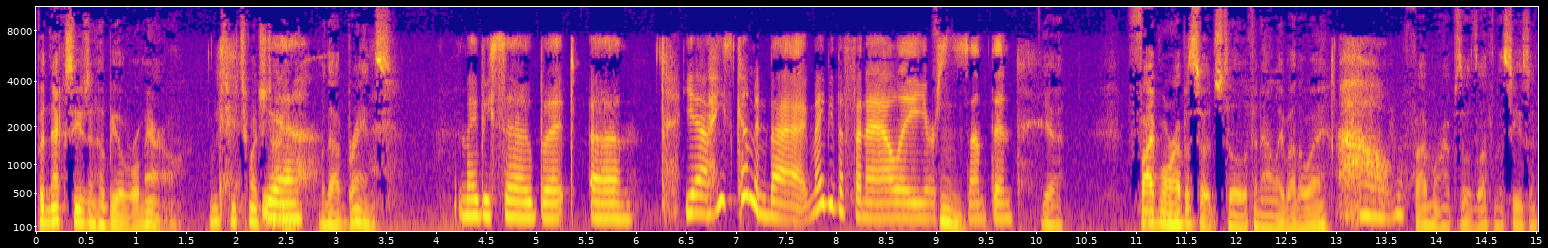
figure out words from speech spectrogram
But next season he'll be a Romero. We see too much time Yeah. without brains. Maybe so, but um yeah, he's coming back. Maybe the finale or something. Yeah. Five more episodes till the finale, by the way. Oh, Five more episodes left in the season.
